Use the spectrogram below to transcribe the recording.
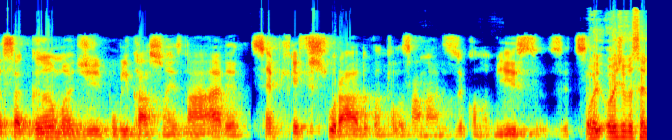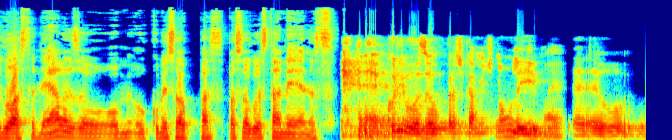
essa gama de publicações na área, sempre fiquei fissurado com aquelas análises economistas, etc. Hoje você gosta delas ou, ou começou a, passou a gostar menos? É curioso, eu praticamente não leio, mas é, eu,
